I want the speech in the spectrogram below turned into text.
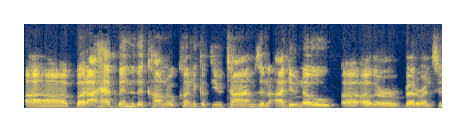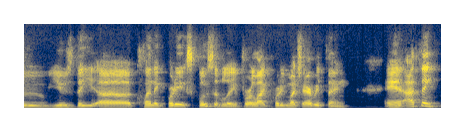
Uh, but I have been to the Conroe Clinic a few times, and I do know uh, other veterans who use the uh, clinic pretty exclusively for like pretty much everything. And I think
